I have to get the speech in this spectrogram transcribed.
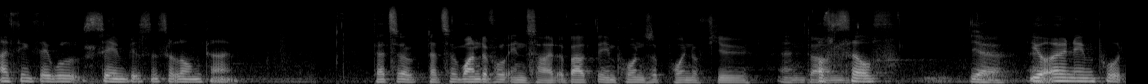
I think they will stay in business a long time. That's a, that's a wonderful insight about the importance of point of view and um, of self. Yeah. Your own input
